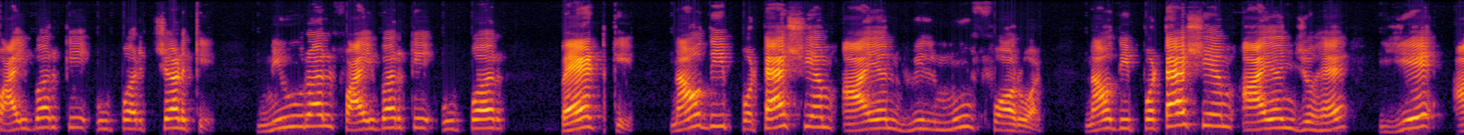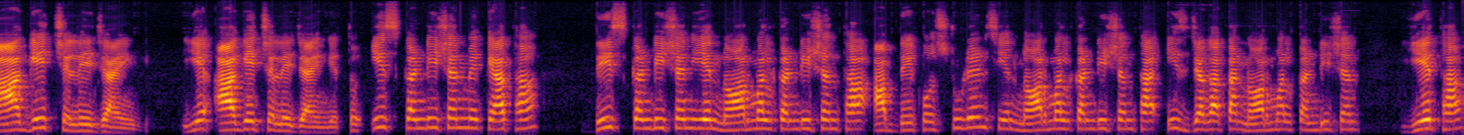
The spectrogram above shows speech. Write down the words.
फाइबर के ऊपर चढ़ के न्यूरल फाइबर के ऊपर बैठ के now the potassium ion will move forward now the potassium ion जो है, ये आगे चले जाएँगे, ये आगे चले जाएँगे। तो इस कंडीशन में क्या था? दिस कंडीशन ये नॉर्मल कंडीशन था। आप देखो स्टूडेंट्स ये नॉर्मल कंडीशन था। इस जगह का नॉर्मल कंडीशन ये था।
